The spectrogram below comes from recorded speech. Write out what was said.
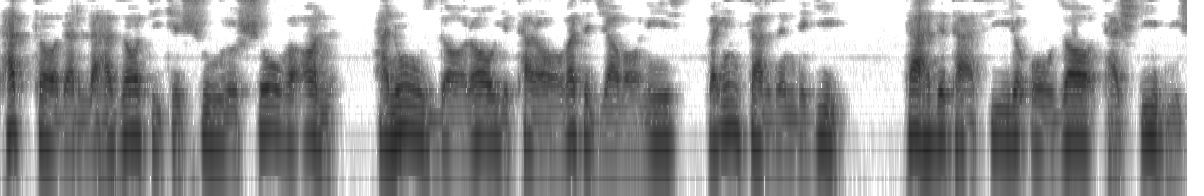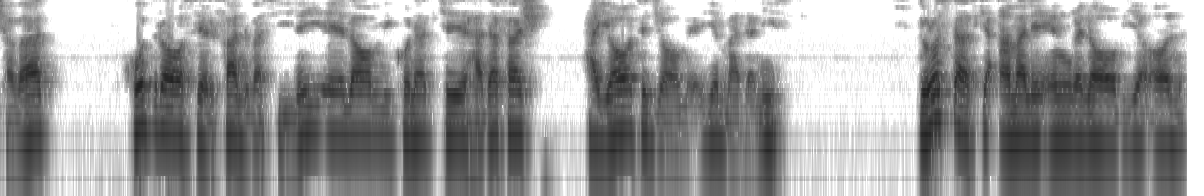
حتی در لحظاتی که شور و شوق آن هنوز دارای تراوت جوانی است و این سرزندگی تحت تأثیر اوضاع تشدید می شود خود را صرفا وسیله اعلام می کند که هدفش حیات جامعه مدنی است. درست است که عمل انقلابی آن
